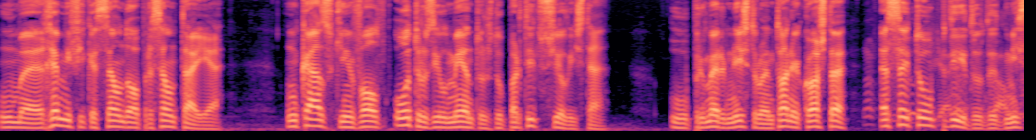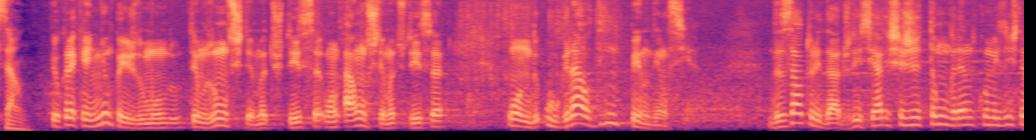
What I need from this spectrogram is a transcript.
uma ramificação da Operação Teia, um caso que envolve outros elementos do Partido Socialista. O primeiro-ministro António Costa aceitou o pedido de demissão. Eu creio que em nenhum país do mundo temos um sistema de justiça, onde, há um sistema de justiça onde o grau de independência das autoridades judiciárias seja tão grande como existe,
